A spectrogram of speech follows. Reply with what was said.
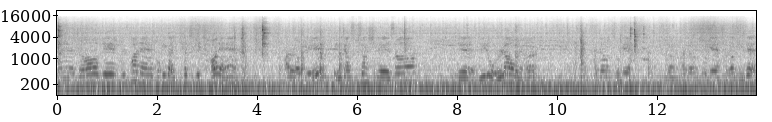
네, 저기 불판에 고기가 익혀지기 전에 바로 여기 냉장 숙성실에서 이제 위로 올라오는 과정 속에 그런 과정 속의 작업인데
